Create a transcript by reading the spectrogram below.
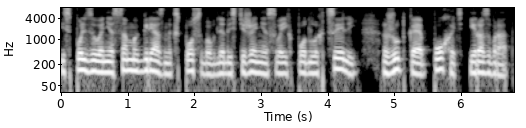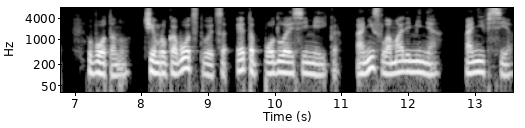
использование самых грязных способов для достижения своих подлых целей, жуткая похоть и разврат. Вот оно, чем руководствуется эта подлая семейка. Они сломали меня. Они все.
